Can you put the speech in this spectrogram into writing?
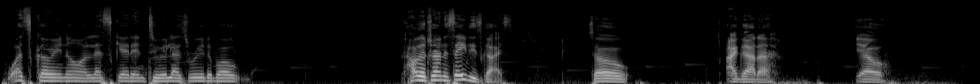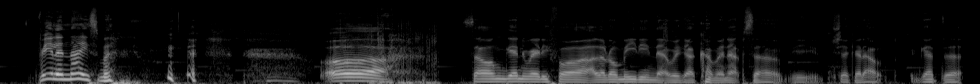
What's going on? Let's get into it. Let's read about how they're trying to save these guys. So I gotta yo feeling nice, man. oh so I'm getting ready for a little meeting that we got coming up. So check it out. We got the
